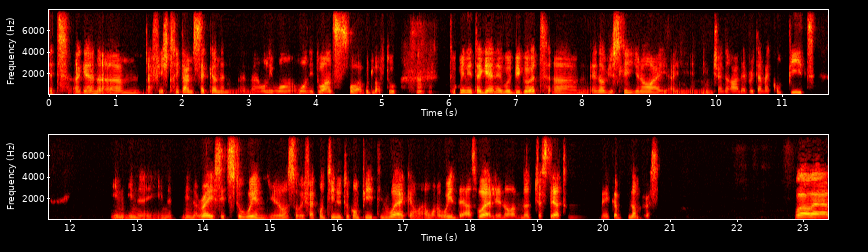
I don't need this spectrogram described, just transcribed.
it again. Um, I finished three times second, and, and I only won, won it once. So I would love to to win it again, it would be good. Um, and obviously, you know, I, I, in general, every time I compete in in in in a race, it's to win. You know, so if I continue to compete in WEC, I, I want to win there as well. You know, I'm not just there to make up numbers. Well, uh,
